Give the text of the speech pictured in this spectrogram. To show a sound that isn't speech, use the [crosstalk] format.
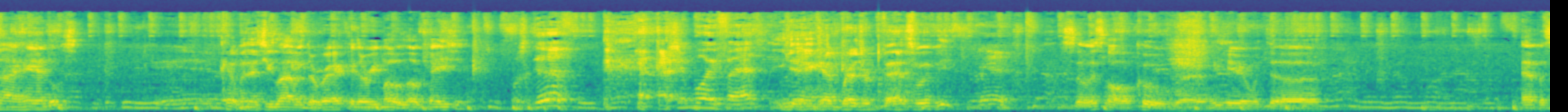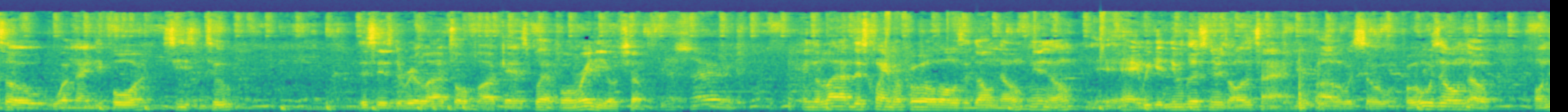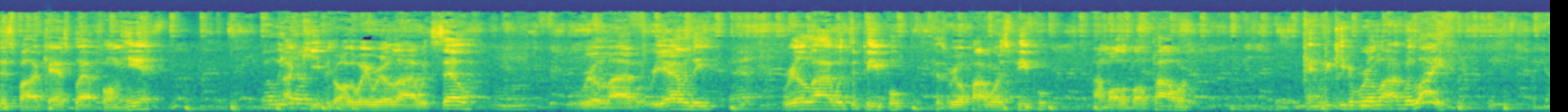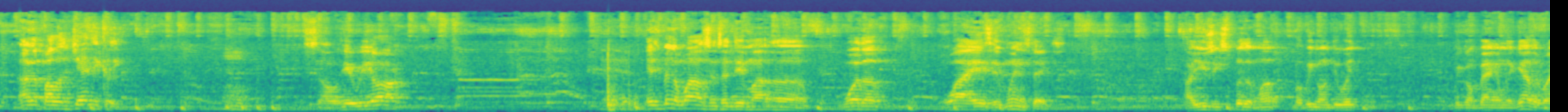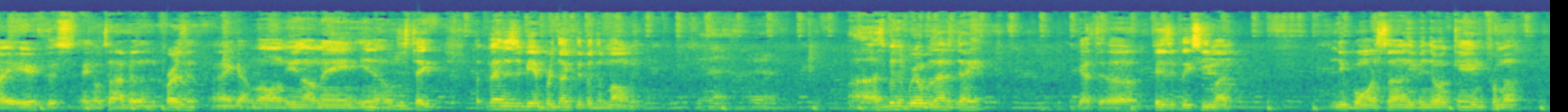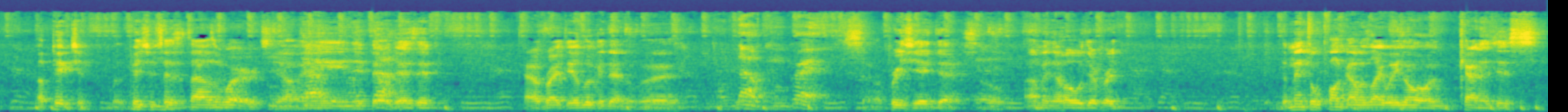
Tie Handles. Coming at you live and direct in a remote location. What's good? That's your boy Fast. Yeah, got Brethren Fast with me. Yeah. So it's all cool, man. We here with the uh, episode 194, season two. This is the Real Live Talk Podcast platform radio show. Yes, sir. And the live disclaimer for all those that don't know, you know, hey, we get new listeners all the time, new followers. So for those that don't know, on this podcast platform here, What we I keep it all the way real live with self, mm-hmm. real live with reality, real live with the people, because real power is people. I'm all about power. And we keep it real live with life, unapologetically. So here we are. It's been a while since I did my uh, What Up, Why Is It Wednesdays. I usually split them up, but we're going to do it. We're going to bang them together right here because ain't no time better than the present. I ain't got long, you know what I mean? You know, just take advantage of being productive in the moment. Uh, it's been a real blessed day. I Got to uh, physically see my newborn son, even though it came from a, a picture. But picture says a thousand words. You know what I mean? It felt as if I was right there looking at him. Uh, No, congrats. so I appreciate that. So I'm in a whole different. The mental funk I was lightweight on kind of just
